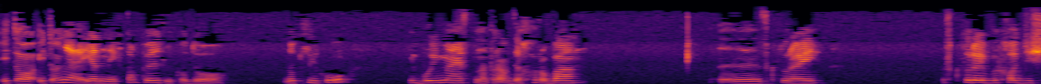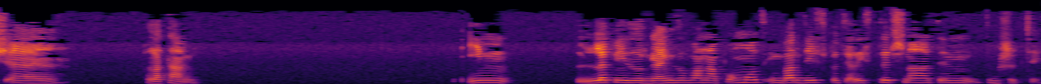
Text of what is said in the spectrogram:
i to, i to nie jednej wtopy, tylko do, do kilku. I bulimia jest to naprawdę choroba, y, z której, z której wychodzi się latami. Im lepiej zorganizowana pomoc, im bardziej specjalistyczna, tym, tym szybciej.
